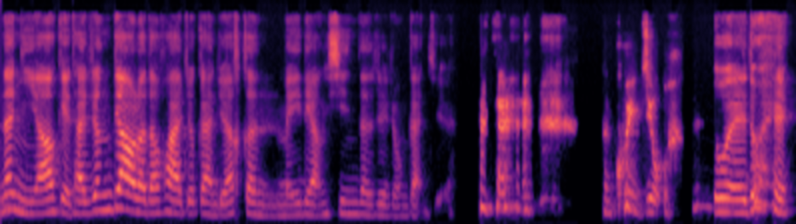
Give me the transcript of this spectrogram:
那你要给它扔掉了的话，就感觉很没良心的这种感觉，很愧疚。对对，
